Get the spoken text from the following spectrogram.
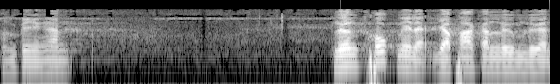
มันเป็นอย่างนั้น เรื่องทุกข์นี่แหละ อย่าพากันลืมเลือน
